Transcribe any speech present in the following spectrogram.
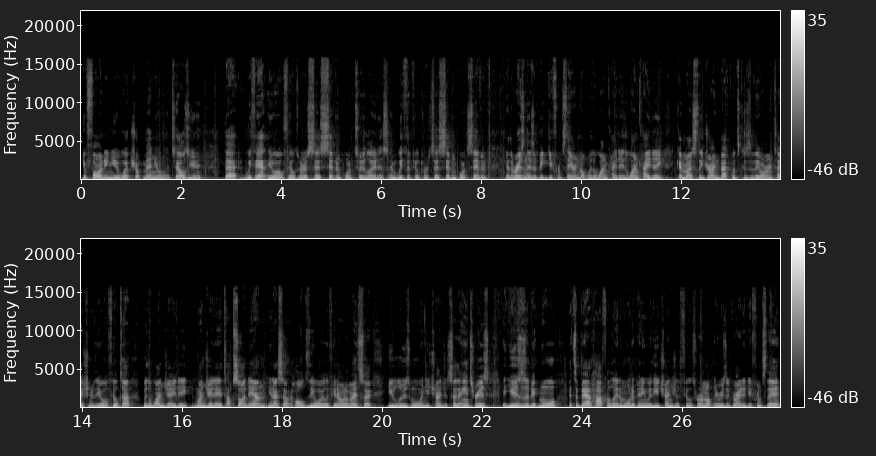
you'll find in your workshop manual, it tells you that without the oil filter it says 7.2 litres and with the filter it says 7.7. Now the reason there's a big difference there and not with a 1KD, the 1KD can mostly drain backwards because of the orientation of the oil filter. With a 1GD, 1GD it's upside down, you know, so it holds the oil if you know what I mean. So you lose more when you change it. So the answer is it uses a bit more. It's about half a litre more depending whether you change the filter or not. There is a greater difference there.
